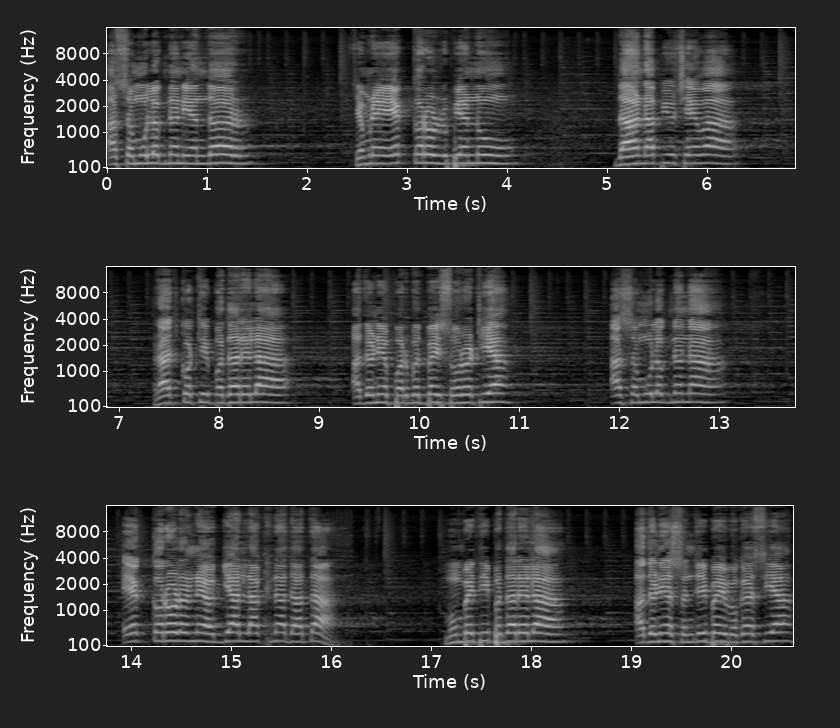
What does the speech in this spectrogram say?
આ સમૂહ લગ્નની અંદર જેમણે એક કરોડ રૂપિયાનું દાન આપ્યું છે એવા રાજકોટથી પધારેલા આદરણીય પરબતભાઈ સોરઠિયા, આ સમૂહ લગ્નના એક કરોડ અને અગિયાર લાખના દાતા મુંબઈથી પધારેલા આદરણીય સંજયભાઈ વગાસિયા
